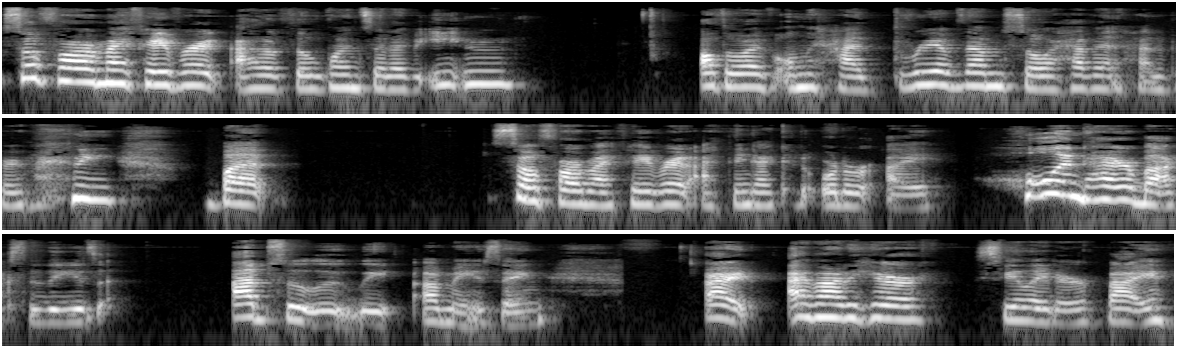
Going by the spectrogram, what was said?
so far my favorite out of the ones that I've eaten. Although I've only had three of them, so I haven't had very many. But so far my favorite. I think I could order a whole entire box of these. Absolutely amazing. Alright, I'm out of here. See you later. Bye.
